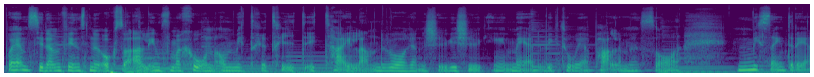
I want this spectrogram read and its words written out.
På hemsidan finns nu också all information om mitt retreat i Thailand våren 2020 med Victoria Palm, så missa inte det.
